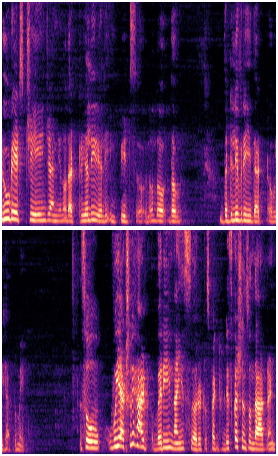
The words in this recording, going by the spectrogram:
due dates change and you know that really really impedes uh, you know the the the delivery that uh, we have to make so we actually had very nice uh, retrospective discussions on that and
